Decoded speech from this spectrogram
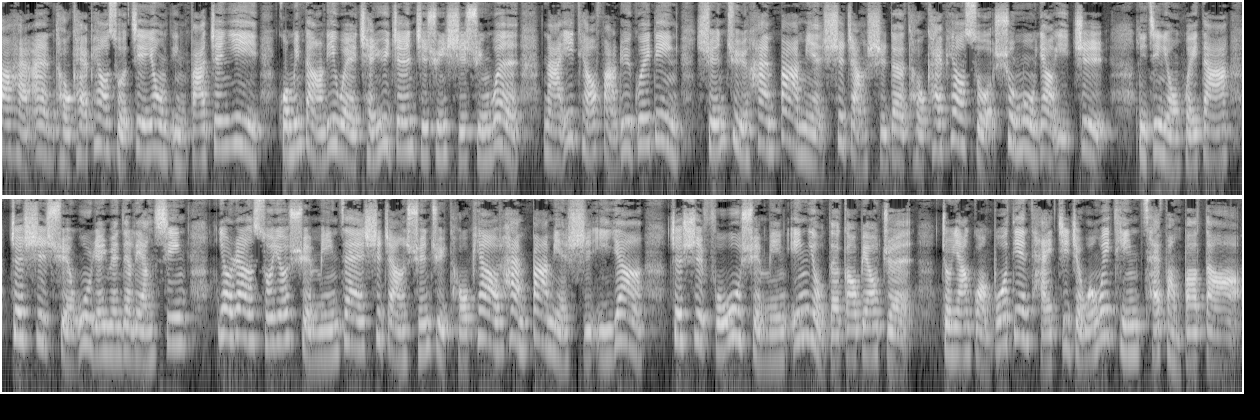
包含案投开票所借用引发争议。国民党立委陈玉珍质询时询问，哪一条法律规定选举和罢免市长时的投开票所数目要一致？李进勇回答，这是选务人员的良心，要让所有选民在市长选举投票和罢免时一样，这是服务选民应有的高标准。中央广播电台记者王威婷采访报道。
